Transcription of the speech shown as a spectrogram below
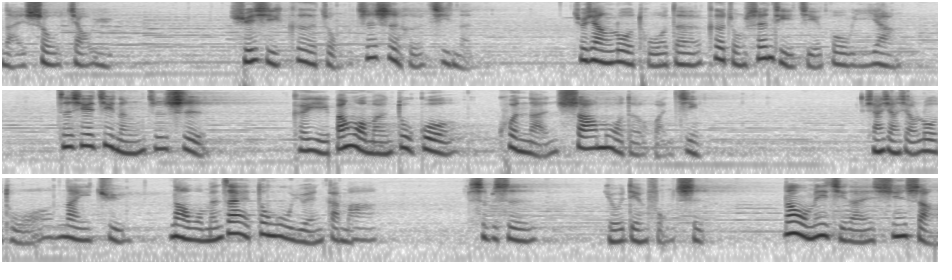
来受教育。学习各种知识和技能，就像骆驼的各种身体结构一样。这些技能知识可以帮我们度过困难沙漠的环境。想想小骆驼那一句：“那我们在动物园干嘛？”是不是有一点讽刺？那我们一起来欣赏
